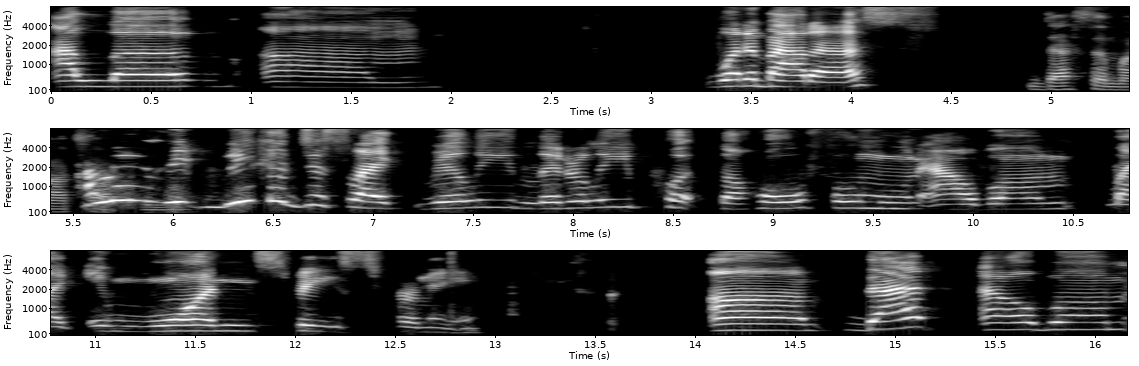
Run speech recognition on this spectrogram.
I love um What About Us? That's in my top I mean, three. we, we could just like really literally put the whole Full Moon album like in one space for me. Um, that album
